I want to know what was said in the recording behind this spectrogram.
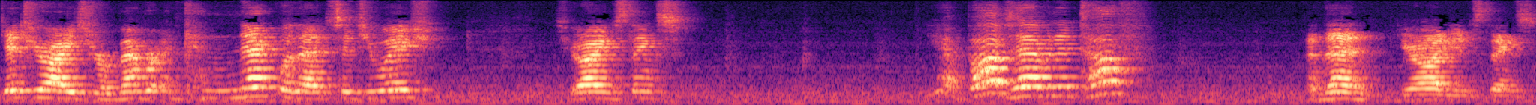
Get your audience to remember and connect with that situation. So your audience thinks, yeah, Bob's having it tough. And then your audience thinks,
